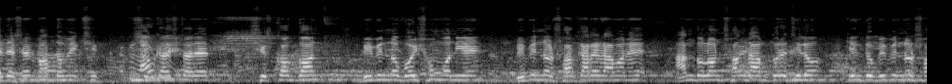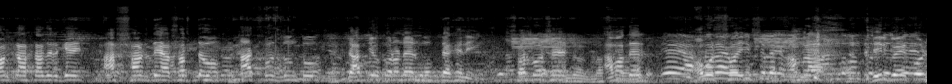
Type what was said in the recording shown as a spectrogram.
এদেশের মাধ্যমিক শিক- শিক্ষা স্তরের শিক্ষকগণ বিভিন্ন বৈষম্য নিয়ে বিভিন্ন সরকারের আমলে আন্দোলন সংগ্রাম করেছিল, কিন্তু বিভিন্ন সরকার তাদেরকে আশ্বাস দেওয়া সত্ত্বেও আজ পর্যন্ত জাতীয়করণের মুখ দেখেনি। সর্বশেষ আমাদের অবশ্যই আমরা দীর্ঘ একুশ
